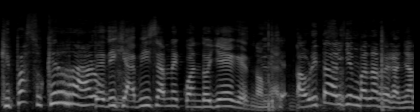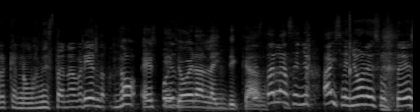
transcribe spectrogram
¿qué pasó? Qué raro. Te dije, avísame cuando llegues. No, me- Ahorita alguien van a regañar que no me están abriendo. no es que Pues, yo era la indicada. Está la señora. Ay, señor, es usted.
